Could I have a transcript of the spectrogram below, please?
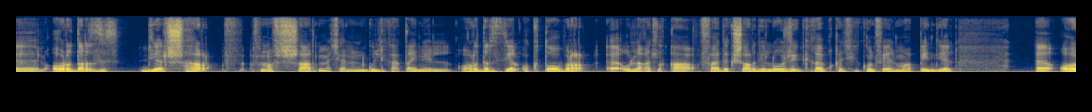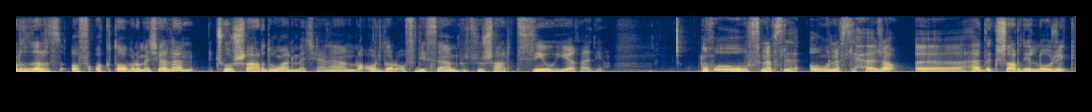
ال orders ديال الشهر في نفس الشهر مثلا نقول لك عطيني ال orders ديال أكتوبر آه، ولا غتلقى في هذاك ال shard ديال logic غيبقى تيكون فيه المابين ديال orders of October مثلا to shard one مثلا ولا order of December to shard C وهي غاديه وفي نفس ونفس الحاجة آه هذاك ال shard ديال logic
